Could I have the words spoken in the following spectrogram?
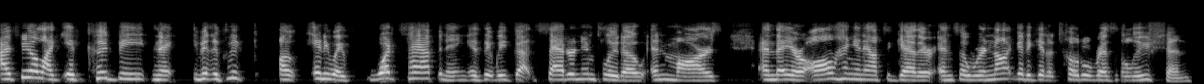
I feel like it could be ne- even if we uh, anyway, what's happening is that we've got Saturn and Pluto and Mars, and they are all hanging out together. And so we're not going to get a total resolution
